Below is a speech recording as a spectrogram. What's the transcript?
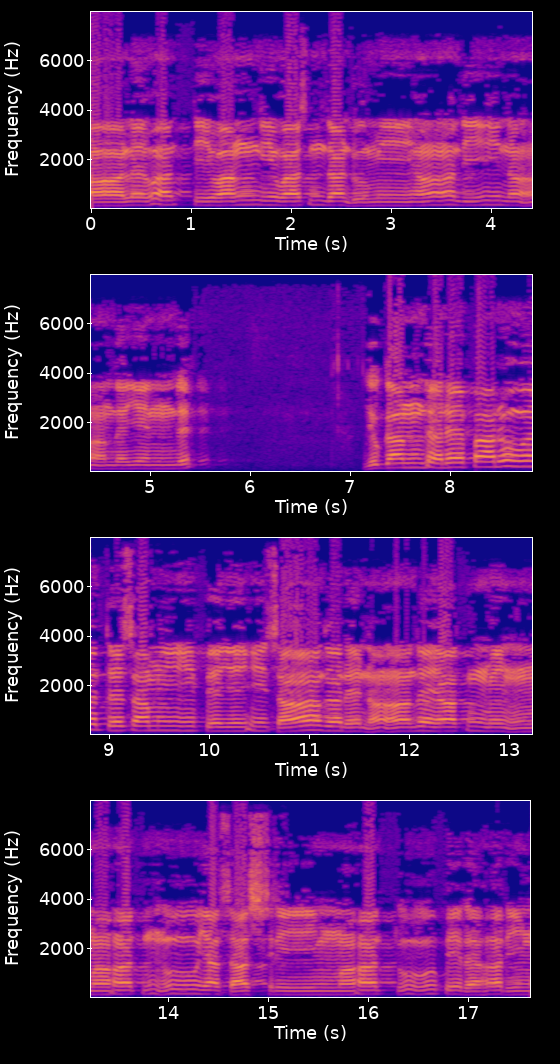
ආලවත්ති වංගි වස් දඬුමි ආදී නාදයෙන්ද යුගන්ධර පර්වත සමීපයෙහි සාගර නාදයක් මෙන් මහත් වූ යසස්ශ්‍රී මහත් වූ පෙරහරින්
